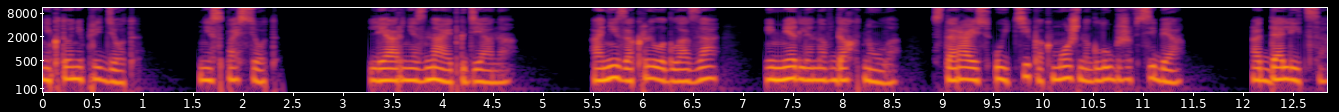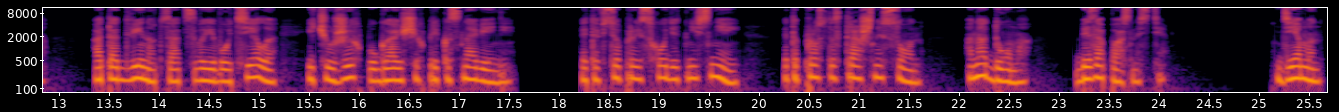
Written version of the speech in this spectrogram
Никто не придет, не спасет. Лиар не знает, где она. Они закрыла глаза и медленно вдохнула, стараясь уйти как можно глубже в себя, отдалиться, отодвинуться от своего тела и чужих пугающих прикосновений. Это все происходит не с ней, это просто страшный сон. Она дома — безопасности. Демон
